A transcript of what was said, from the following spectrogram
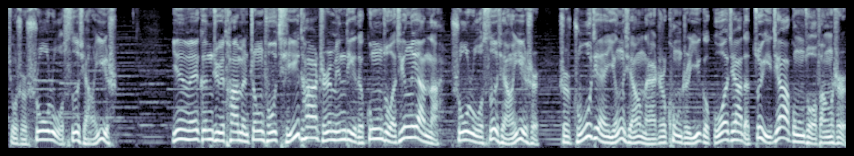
就是输入思想意识。因为根据他们征服其他殖民地的工作经验呢，输入思想意识是逐渐影响乃至控制一个国家的最佳工作方式。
